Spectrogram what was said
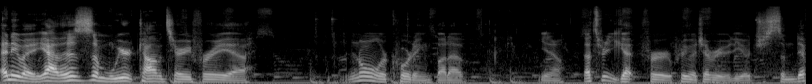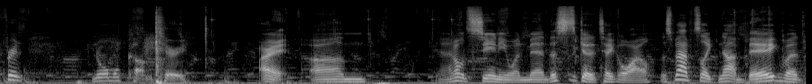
Anyway, yeah, this is some weird commentary for a uh, normal recording, but uh, you know, that's what you get for pretty much every video. Just some different normal commentary. Alright, um, yeah, I don't see anyone, man. This is gonna take a while. This map's, like, not big, but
